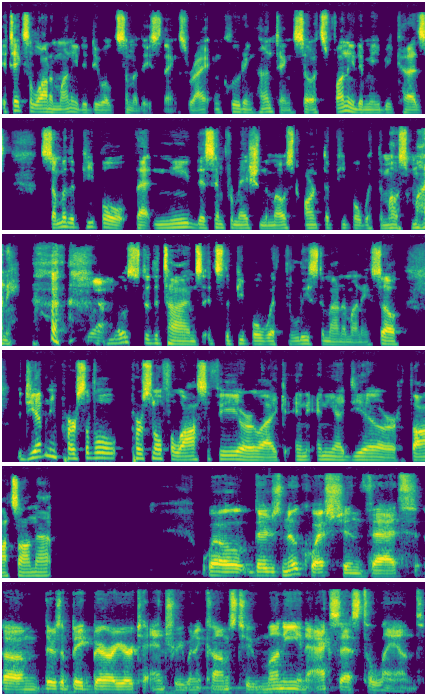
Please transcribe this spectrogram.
it takes a lot of money to do some of these things, right? Including hunting. So it's funny to me because some of the people that need this information the most aren't the people with the most money. yeah. Most of the times it's the people with the least amount of money. So do you have any personal personal philosophy or like any, any idea or thoughts on that? Well, there's no question that um, there's a big barrier to entry when it comes to money and access to land.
